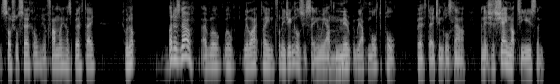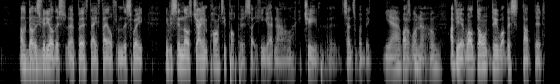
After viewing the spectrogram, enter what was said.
social circle, your family has a birthday coming up, let us know, and we'll we'll we like playing funny jingles. You see, and we have mir- we have multiple birthday jingles now, and it's a shame not to use them. I've got this video, this uh, birthday fail from this week. Have you seen those giant party poppers that you can get now, like a tube? Uh, it sends up a big. Yeah, I've got one at home. Have you? Well, don't do what this dad did.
